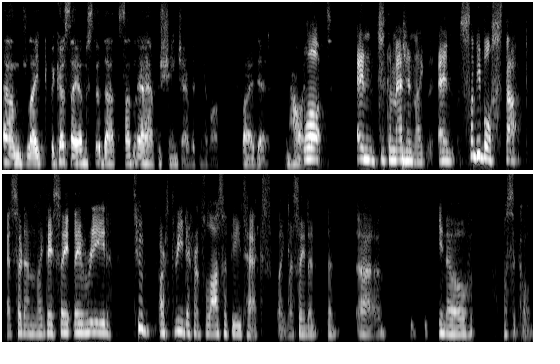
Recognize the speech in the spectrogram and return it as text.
and like because i understood that suddenly i had to change everything about what i did and how i well, did it. and just imagine like and some people stop at certain like they say they read two or three different philosophy texts, like let's say the the uh, you know what's it called,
